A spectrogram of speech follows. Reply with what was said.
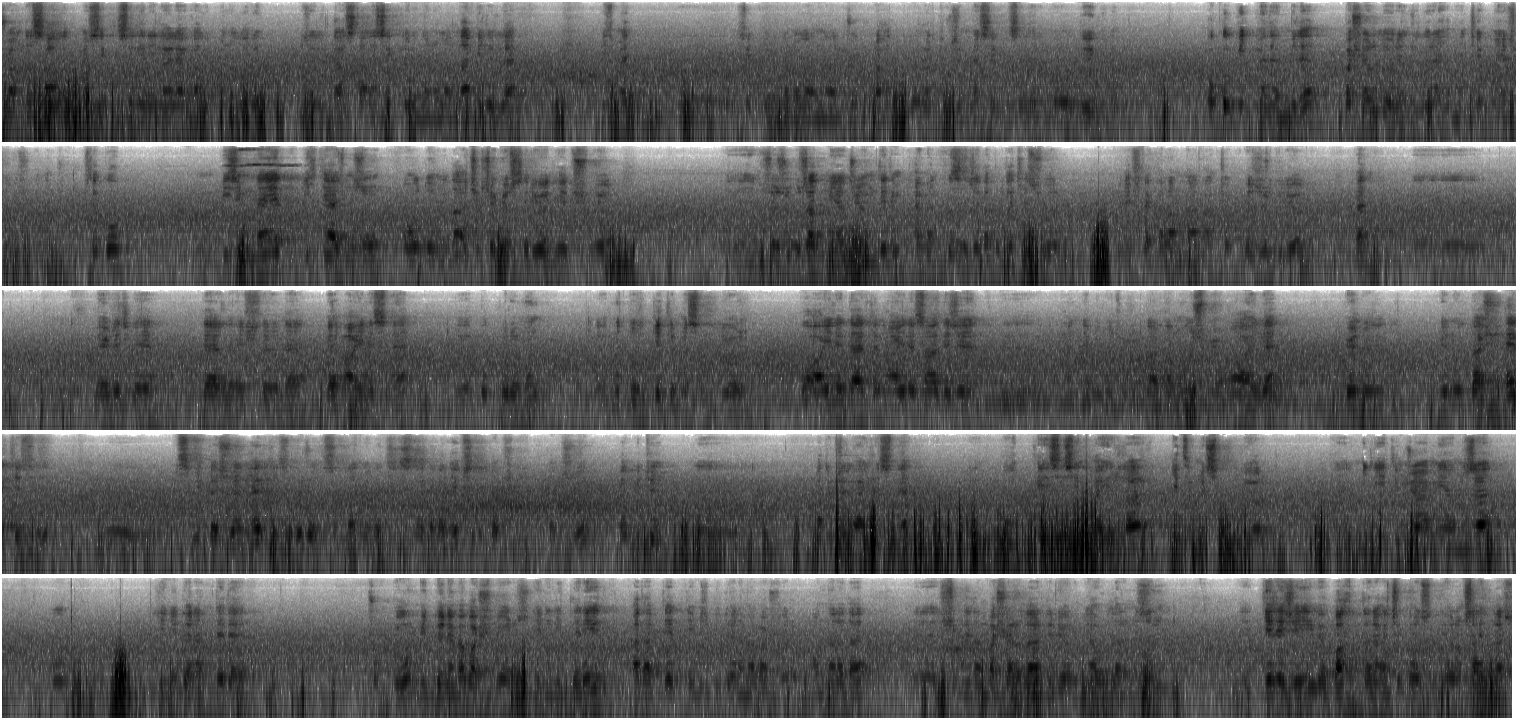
Şu anda sağlık meslek liseleriyle alakalı konuları özellikle hastane sektöründen olanlar bilirler. Hizmet e, sektöründen olanlar çok rahat biliyorlar turizm meslek liselerinde olduğu gibi. Okul bitmeden bile başarılı öğrencileri hemen çekmeye çalışıyorlar. İşte bu bizim neye ihtiyacımız olduğunu da açıkça gösteriyor diye düşünüyorum. Ee, Sözü uzatmayacağım dedim. Hemen hızlıca da burada kesiyorum. Güneşte kalanlardan çok özür diliyorum. Ben e, Mevlüt Bey'e, değerli eşlerine ve ailesine e, bu kurumun e, mutluluk getirmesini diliyorum. Bu aile derken aile sadece e, anne baba çocuklardan oluşmuyor. O aile gönül, gönüldaş herkesi, ismi taşıyan herkesi, hocalısından yöneticisine kadar hepsini kapsıyor. Ben bütün e, Adıgözel ailesine e, bu tesisin hayırlar getirmesini diliyorum. E, Milli Eğitim Camiamıza bu yeni dönemde de çok yoğun bir döneme başlıyoruz. Yenilikleri adapte ettiğimiz bir döneme başlıyoruz. Onlara da e, şimdiden başarılar diliyorum. Yavrularımızın e, geleceği ve bahtları açık olsun diyorum. Saygılar.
